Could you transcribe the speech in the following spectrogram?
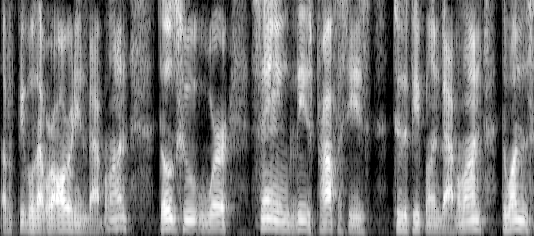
of people that were already in Babylon, those who were saying these prophecies to the people in Babylon, the ones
